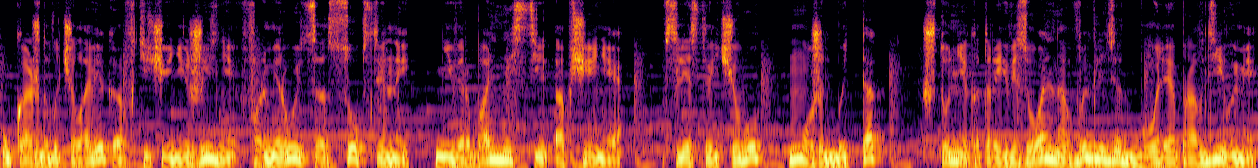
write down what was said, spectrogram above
У каждого человека в течение жизни формируется собственный невербальный стиль общения, вследствие чего может быть так, что некоторые визуально выглядят более правдивыми,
